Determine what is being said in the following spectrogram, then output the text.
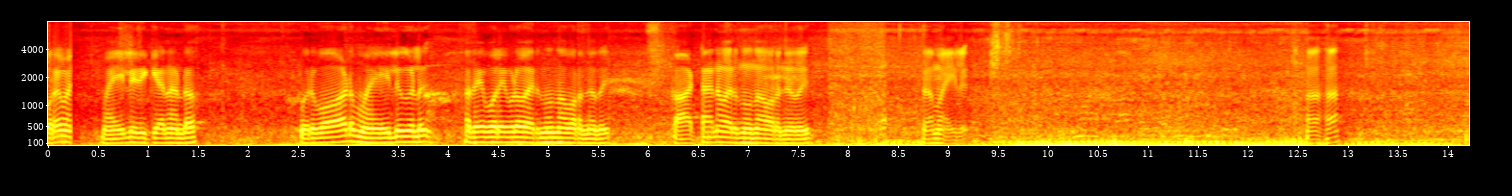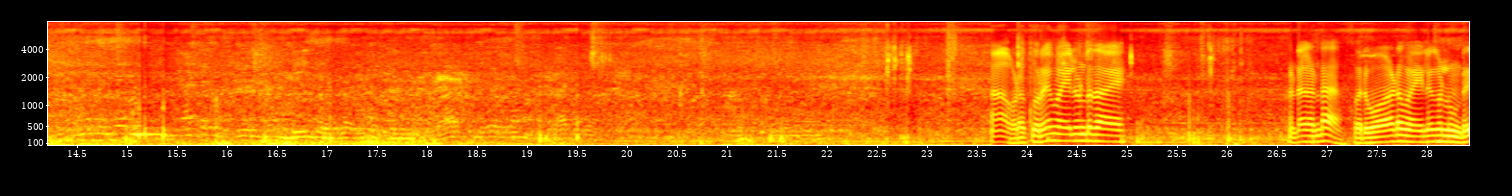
കുറേ മയിലിരിക്കാനുണ്ടോ? ഒരുപാട് മയിലുകൾ അതേപോലെ ഇവിടെ വരുന്നു എന്നാണ് പറഞ്ഞത്. കാട്ടാന വരുന്നു എന്നാണ് പറഞ്ഞത്. ഇതാ മയിൽ ആഹാ. ആ അവിടെ കുറേ മയിലുണ്ട് താഴെ കണ്ട കണ്ട? ഒരുപാട് മയിലുകളുണ്ട്.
